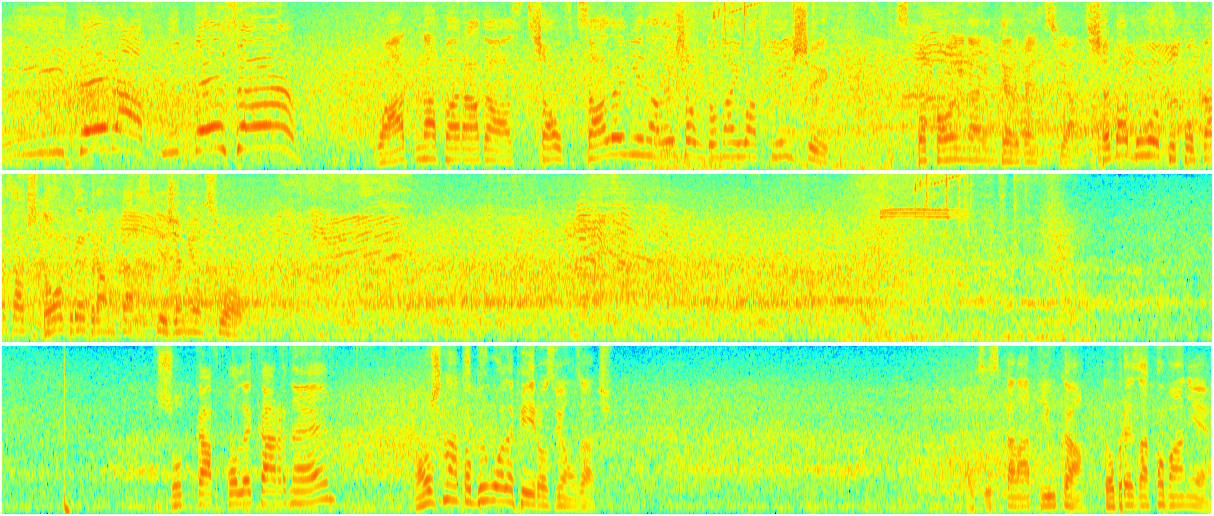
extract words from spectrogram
I teraz uderza! Ładna parada, strzał wcale nie należał do najłatwiejszych. Spokojna interwencja. Trzeba było tu pokazać dobre bramkarskie rzemiosło. Wrzutka w pole karne. Można to było lepiej rozwiązać. Odzyskana piłka. Dobre zachowanie.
